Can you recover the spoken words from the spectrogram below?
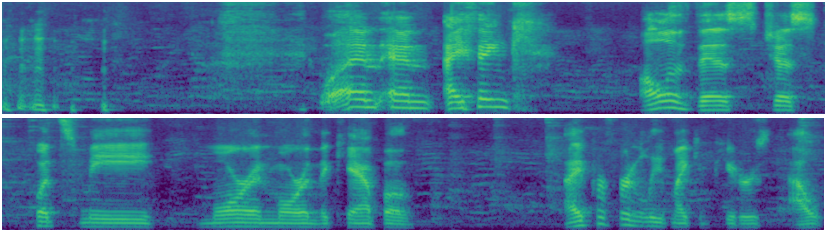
funny. Well, and and I think all of this just puts me more and more in the camp of I prefer to leave my computers out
